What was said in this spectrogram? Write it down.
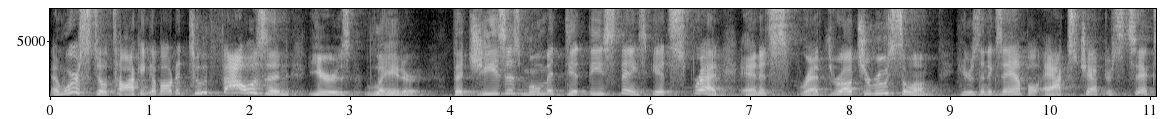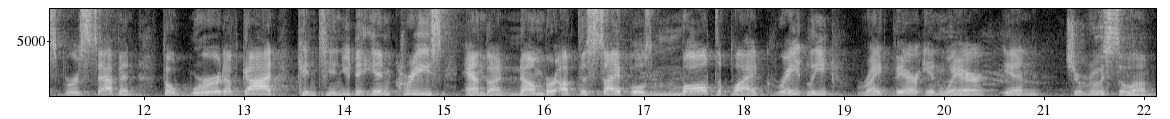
And we're still talking about it 2,000 years later. The Jesus movement did these things. It spread, and it spread throughout Jerusalem. Here's an example Acts chapter 6, verse 7. The word of God continued to increase, and the number of disciples multiplied greatly right there in where? In Jerusalem,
